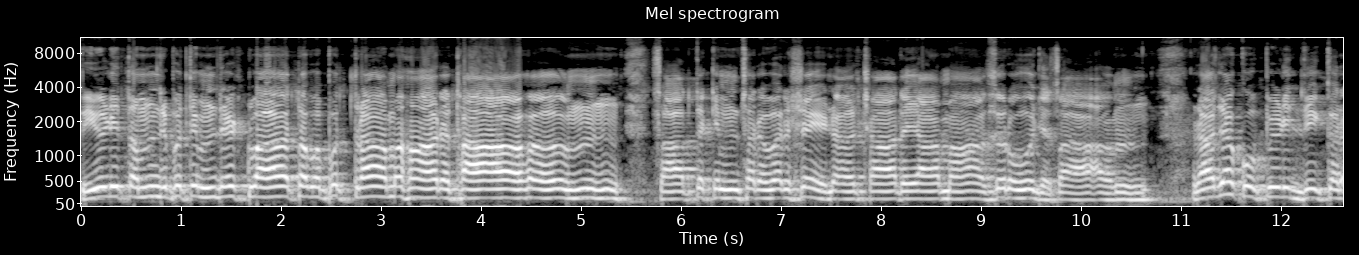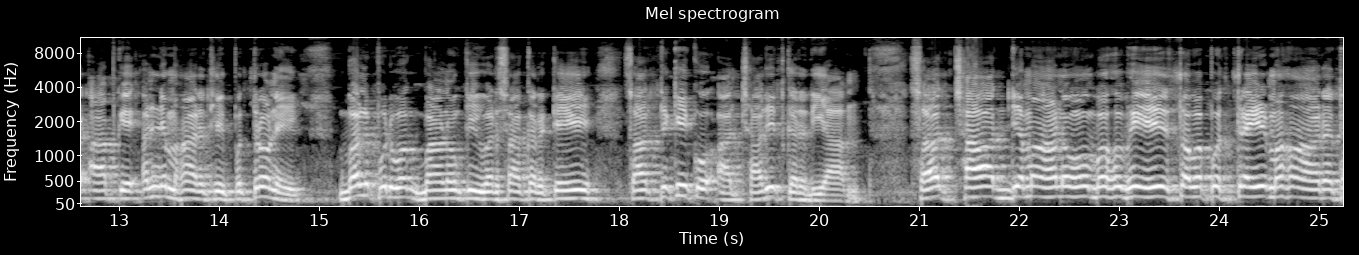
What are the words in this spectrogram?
पीड़ित नृपतिम दृष्ट्वा तव पुत्रा महारथा। सातकिम सर्वर्षेण छादयामासरोजसा राजा को पीड़ित देखकर आपके अन्य महारथी पुत्रों ने बलपूर्वक बाणों की वर्षा करके सात्विकी को आच्छादित कर दिया। सच्छाद्यमानो बहुभि स्तव पुत्र महारथ।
